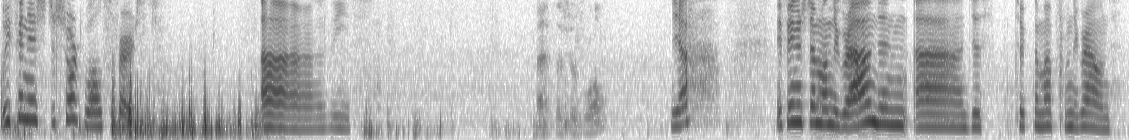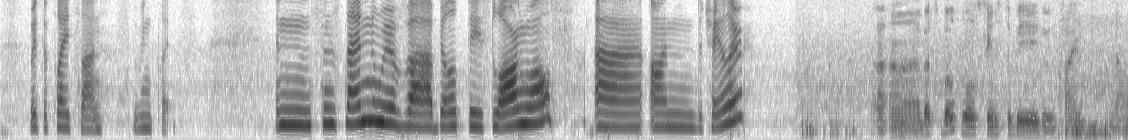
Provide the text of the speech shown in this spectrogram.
we finished the short walls first. Uh, these. That's a short wall. Yeah. We finished them on the ground and uh, just took them up from the ground with the plates on, the wind plates. And since then we've uh, built these long walls uh, on the trailer. Uh, uh, but both walls seems to be doing fine now,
